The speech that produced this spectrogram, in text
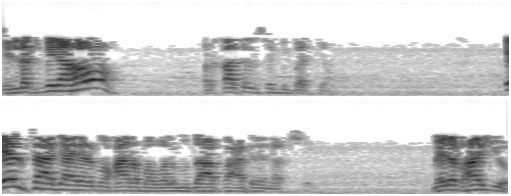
ذلت بھی نہ ہو اور قاتل سے بھی بچ جاؤں۔ جائے محارب اول مدافعات نفس میرے بھائیوں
